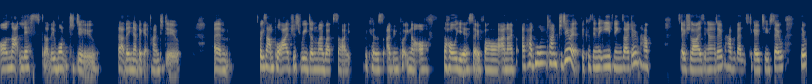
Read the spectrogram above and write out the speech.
on that list that they want to do that they never get time to do um for example i've just redone my website because I've been putting that off the whole year so far and I've I've had more time to do it because in the evenings I don't have socializing i don't have events to go to. So the,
